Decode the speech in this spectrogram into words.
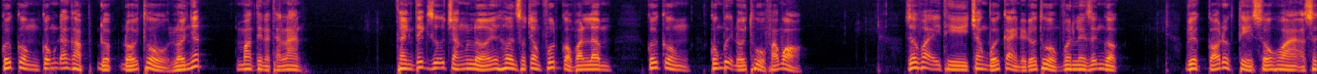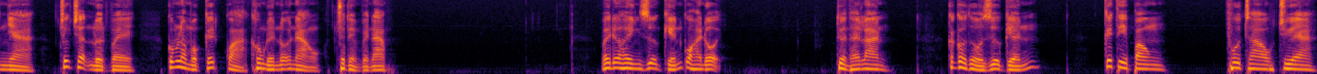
cuối cùng cũng đã gặp được đối thủ lớn nhất mang tên là Thái Lan. Thành tích giữ trắng lưới hơn 600 phút của Văn Lâm cuối cùng cũng bị đối thủ phá bỏ. Do vậy thì trong bối cảnh để đối thủ vươn lên dẫn ngược, việc có được tỷ số hòa ở sân nhà trước trận lượt về cũng là một kết quả không đến nỗi nào cho tuyển Việt Nam. Về đội hình dự kiến của hai đội Tuyển Thái Lan Các cầu thủ dự kiến Kittipong Phutao Chua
